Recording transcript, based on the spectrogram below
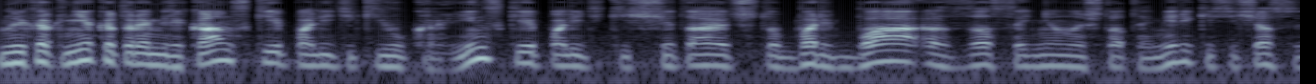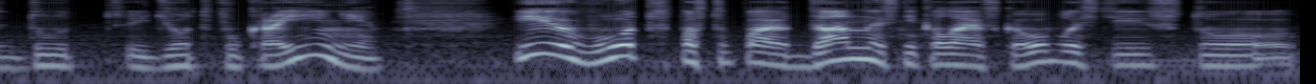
Ну и как некоторые американские политики и украинские политики считают, что борьба за Соединенные Штаты Америки сейчас идут, идет в Украине. И вот поступают данные с Николаевской области, что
